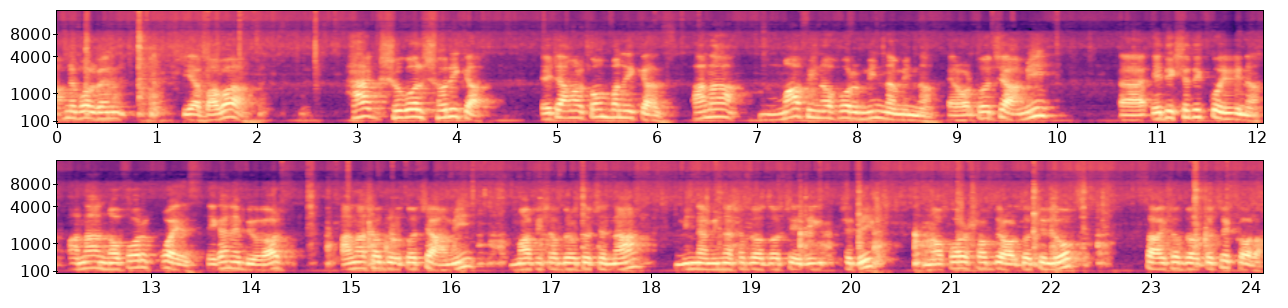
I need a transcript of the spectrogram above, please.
আপনি বলবেন, ইয়া বাবা হাক সুগল শরিকা, এটা আমার কোম্পানির কাজ। আনা মাফি নফর মিন্না মিন্না। এর অর্থ হচ্ছে আমি এদিক সেদিক করি না। আনা নফর কয়েস। এখানে বিওয়ার্স আনা শব্দ হচ্ছে আমি, মাফি শব্দ হচ্ছে না, মিন্না মিন্না শব্দ হচ্ছে এদিক সেদিক। নফর শব্দের অর্থ হচ্ছে লোক সাই শব্দের অর্থ হচ্ছে করা।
